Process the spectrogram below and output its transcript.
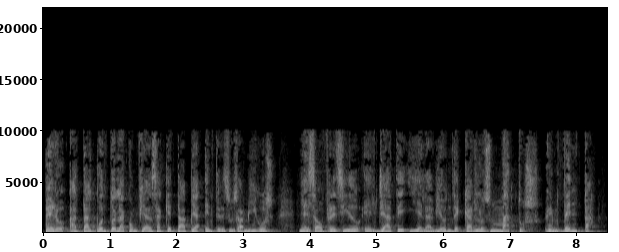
Pero a tal punto es la confianza que Tapia entre sus amigos les ha ofrecido el yate y el avión de Carlos Matos en venta.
